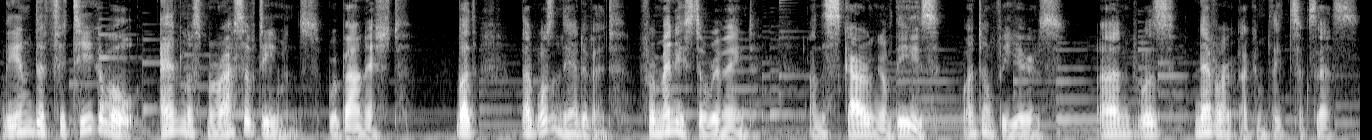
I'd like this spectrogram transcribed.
the indefatigable, endless morass of demons were banished. But that wasn't the end of it, for many still remained, and the scouring of these went on for years, and was never a complete success.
